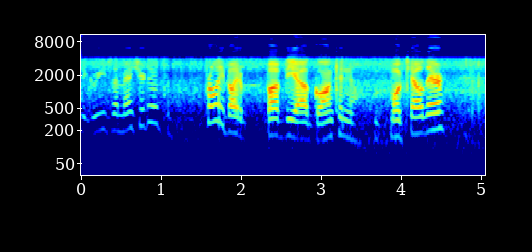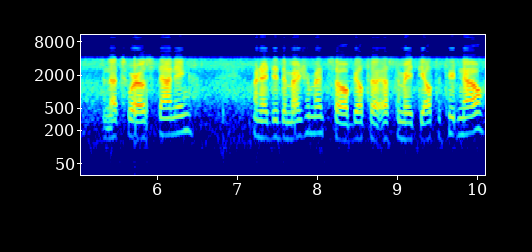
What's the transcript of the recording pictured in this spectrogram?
degrees I measured it. Probably about above the uh, Algonquin Motel there. And that's where I was standing when I did the measurement. so I'll be able to estimate the altitude now.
